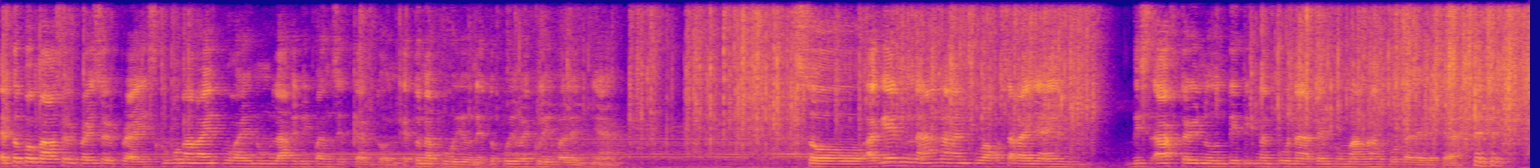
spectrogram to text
Ito po mga surprise surprise, kung kumakain po kayo nung Lucky May Pancit Canton, ito na po yun. Ito po yung equivalent niya. So, again, naanghangan po ako sa kanya and this afternoon, titikman po natin kung maanghang po talaga siya.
